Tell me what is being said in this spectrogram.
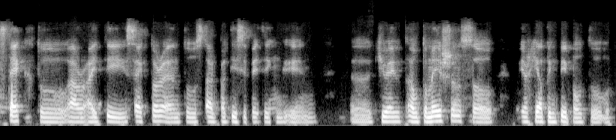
stack to our IT sector and to start participating in uh, QA automation. So we are helping people to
